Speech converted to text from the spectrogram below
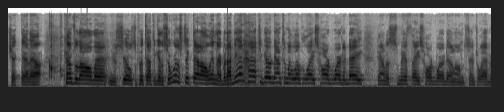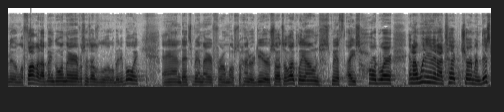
Check that out. Comes with all that and your seals to put that together. So we're gonna stick that all in there. But I did have to go down to my local Ace Hardware today, down to Smith Ace Hardware down on Central Avenue in La Follette. I've been going there ever since I was a little bitty boy. And it's been there for almost 100 years. So it's a locally owned Smith Ace Hardware. And I went in and I took Sherman this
